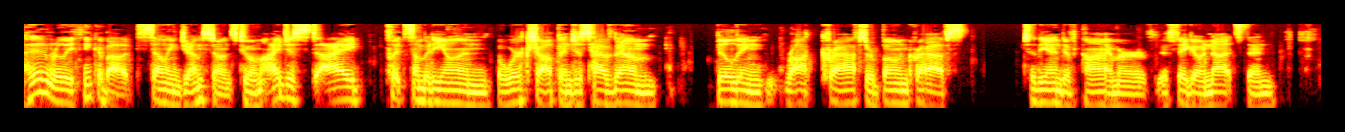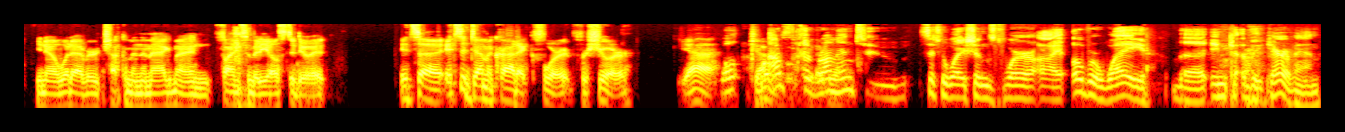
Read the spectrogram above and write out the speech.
I didn't really think about selling gemstones to them. I just I put somebody on a workshop and just have them building rock crafts or bone crafts to the end of time or if they go nuts then you know whatever chuck them in the magma and find somebody else to do it. It's a it's a democratic fort for sure. Yeah. Well. I've run into situations where I overweigh the inc- the caravan,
